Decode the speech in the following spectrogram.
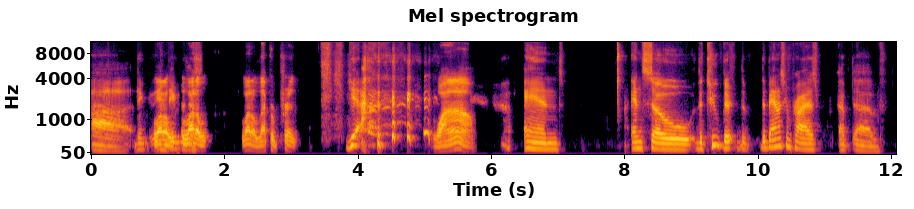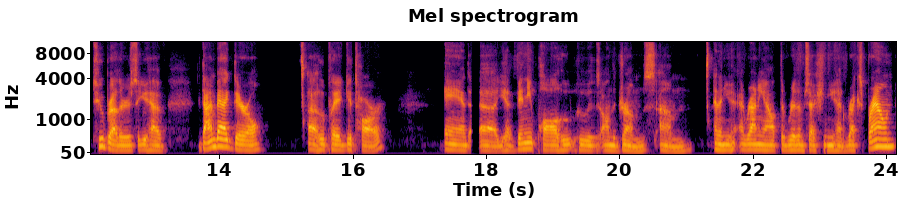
Uh they, A lot of a lot of a lot of leopard print. yeah. Wow. And and so the two the, the, the band is comprised of, of two brothers. So you have dimebag darrell uh, who played guitar and uh, you have vinnie paul who who is on the drums. Um, and then you rounding out the rhythm section you had rex brown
